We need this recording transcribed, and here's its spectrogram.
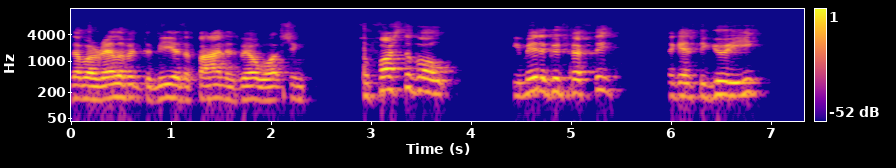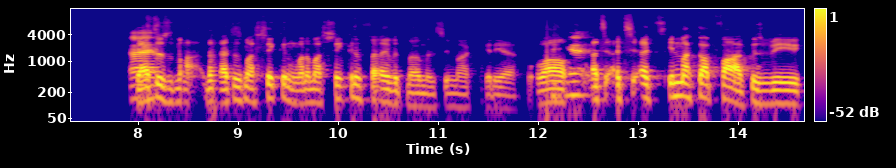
that were relevant to me as a fan as well watching. So first of all, you made a good 50 against the UAE. Um, that is my that is my second one of my second favorite moments in my career. Well, yeah. it's, it's it's in my top five because we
